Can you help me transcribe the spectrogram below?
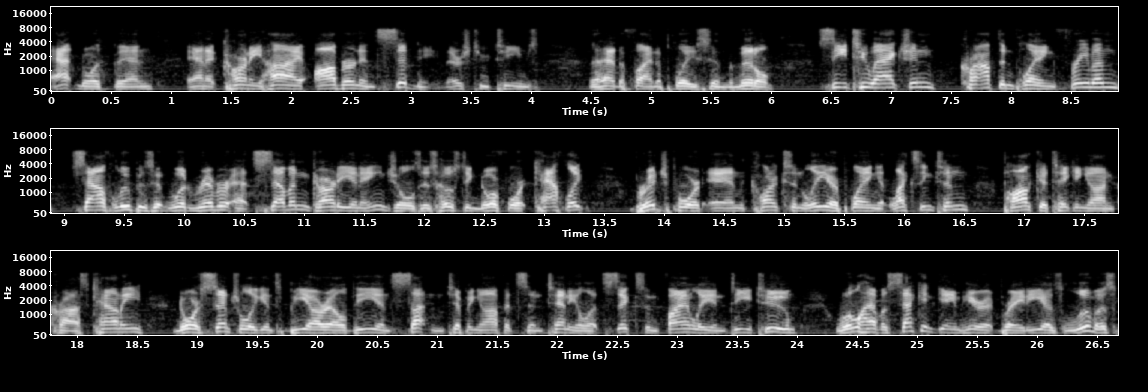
at North Bend. And at Kearney High, Auburn and Sidney. There's two teams that had to find a place in the middle. C2 action, Crofton playing Freeman. South Loop is at Wood River at 7. Guardian Angels is hosting Norfolk Catholic. Bridgeport and Clarkson Leigh are playing at Lexington. Ponca taking on Cross County. North Central against BRLD and Sutton tipping off at Centennial at 6. And finally in D2, we'll have a second game here at Brady as Loomis,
